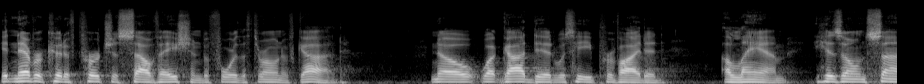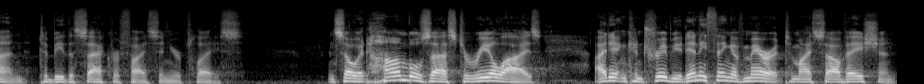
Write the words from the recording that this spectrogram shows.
It never could have purchased salvation before the throne of God. No, what God did was He provided a lamb his own son to be the sacrifice in your place. And so it humbles us to realize I didn't contribute anything of merit to my salvation.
